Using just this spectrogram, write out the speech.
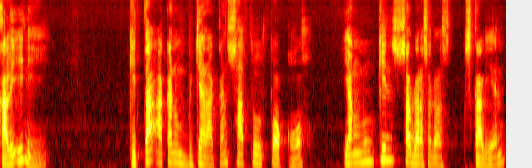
Kali ini kita akan membicarakan satu tokoh yang mungkin saudara-saudara sekalian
